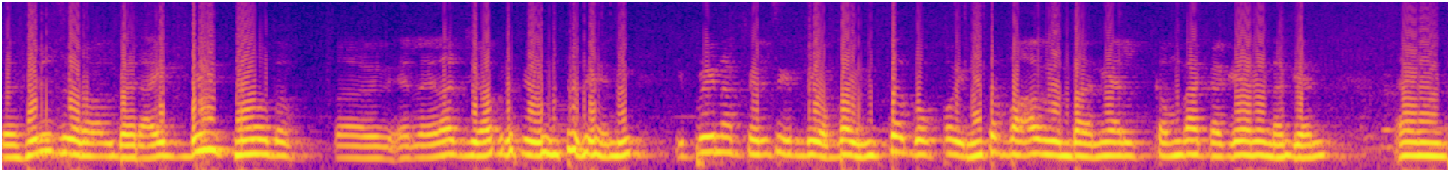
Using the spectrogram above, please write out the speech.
the hills are all there I didn't know the ఎలా జియోగ్రఫీ ఉంటుంది అని. ఇప్పుడే నాకు తెలిసింది అబ్బా ఇంత గొప్ప ఇంత బాగుందా అని. I come back again and again and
